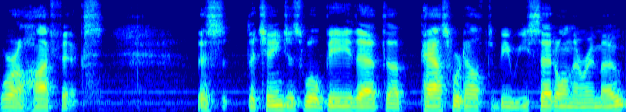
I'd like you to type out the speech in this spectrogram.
or a hotfix. This, the changes will be that the password have to be reset on the remote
